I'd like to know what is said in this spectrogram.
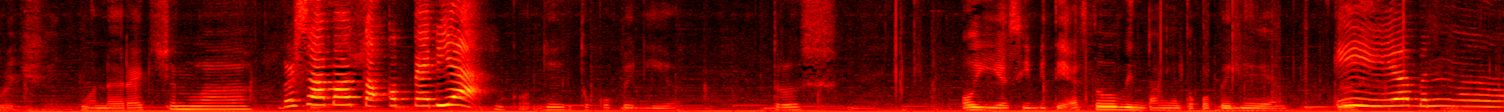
direction. One Direction lah. Bersama Tokopedia. kok jadi Tokopedia? Terus oh iya si BTS tuh bintangnya Tokopedia ya. Iya benar.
